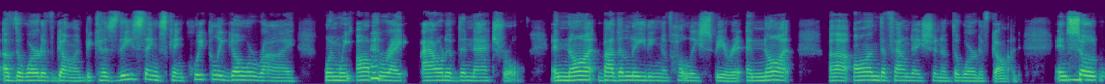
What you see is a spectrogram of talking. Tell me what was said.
of the word of God because these things can quickly go awry when we operate out of the natural and not by the leading of Holy Spirit and not uh, on the foundation of the Word of God. And mm-hmm. so,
